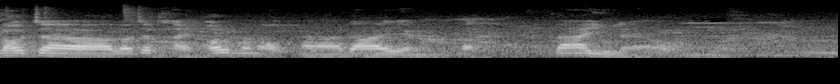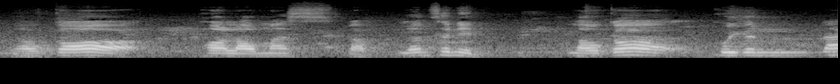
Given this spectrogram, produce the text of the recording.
เราจะเราจะถ่ายทอดมันออกมาได้อย่างแบบได้อยู่แล้ว แล้วก็พอเรามาแบบเริ่มสนิท เราก็คุยกันได้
